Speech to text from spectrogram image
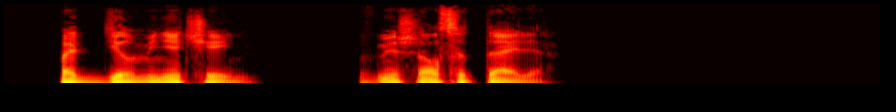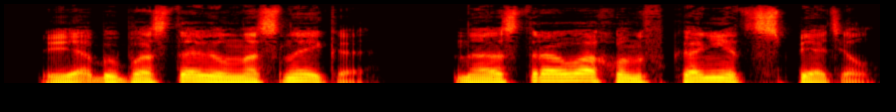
— поддел меня Чейн. Вмешался Тайлер. Я бы поставил на Снейка. На островах он в конец спятил.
